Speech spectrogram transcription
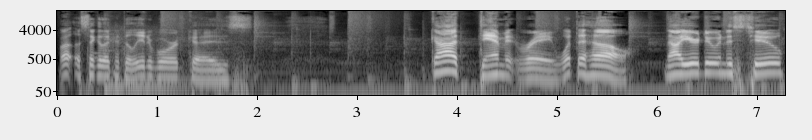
But let's take a look at the leaderboard, because... God damn it, Ray. What the hell? Now you're doing this too?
